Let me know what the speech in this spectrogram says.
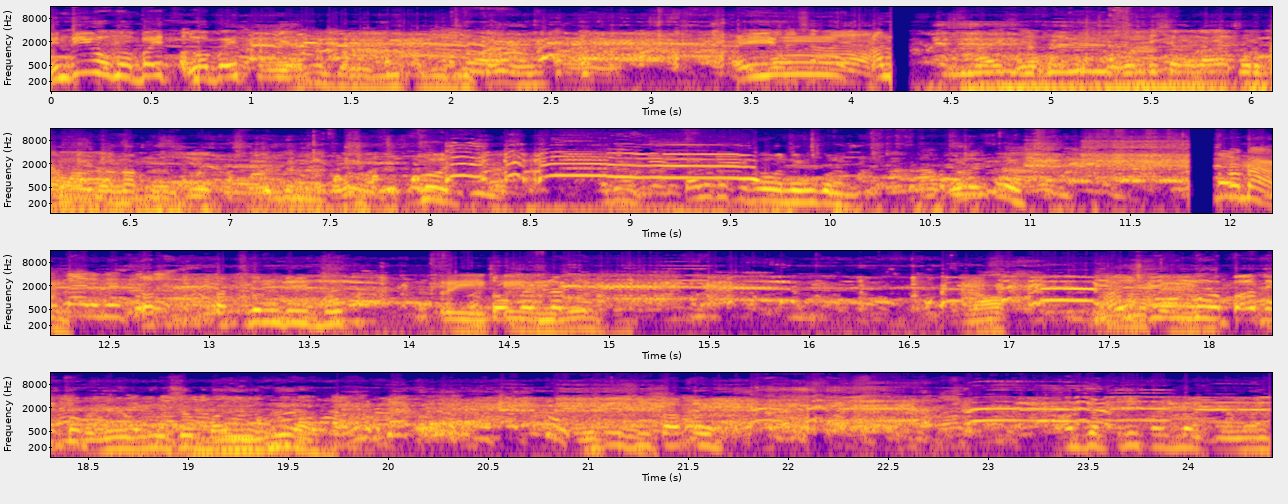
Hindi oh, mabait, mabait po yan. Ay, yung... Ano? Kondisyon lang yan. Puro Ito na. Good. Paano ka kinuha gold? Ito lang. Tat- Tatlong libo. 3K yung gold. Ayos mo ang mga paa dito. Pagay mo sa bayo niya. Hindi si tatay. Ang sa 3.5 lang po yan.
